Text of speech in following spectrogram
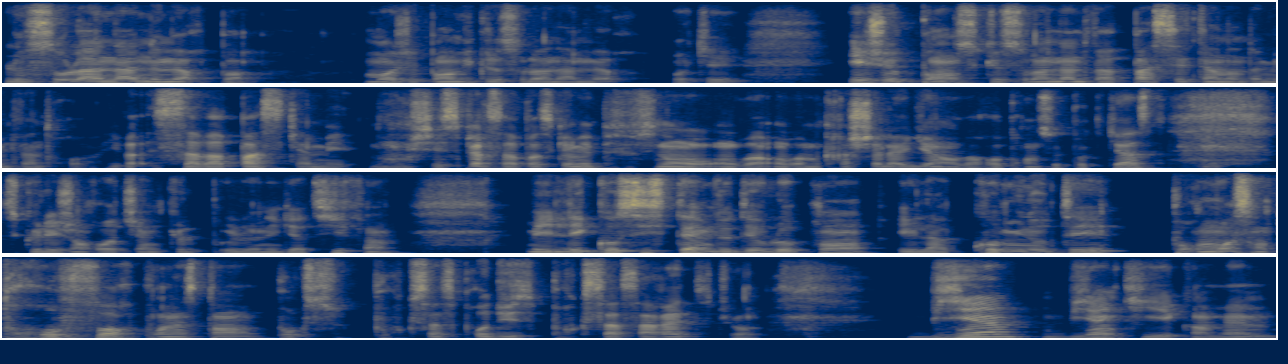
le Solana ne meurt pas. Moi, j'ai pas envie que le Solana meure, OK? Et je pense que Solana ne va pas s'éteindre en 2023. Il va ça va pas se calmer. J'espère que ça va pas se calmer parce que sinon on va on va me cracher la gueule, on va reprendre ce podcast, parce que les gens retiennent que le négatif, hein. Mais l'écosystème de développement et la communauté, pour moi, sont trop forts pour l'instant pour que pour que ça se produise, pour que ça s'arrête, tu vois? Bien bien qu'il y ait quand même,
